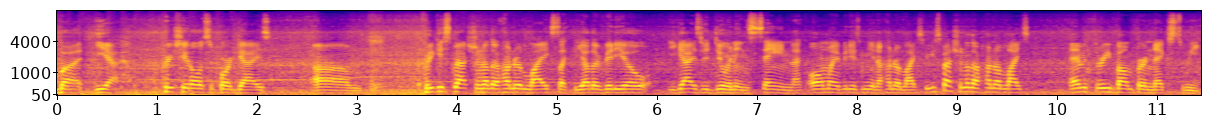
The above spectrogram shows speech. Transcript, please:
But yeah, appreciate all the support guys. Um, if we can smash another 100 likes like the other video, you guys are doing insane. Like all my videos getting 100 likes. We can smash another 100 likes. M3 bumper next week.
